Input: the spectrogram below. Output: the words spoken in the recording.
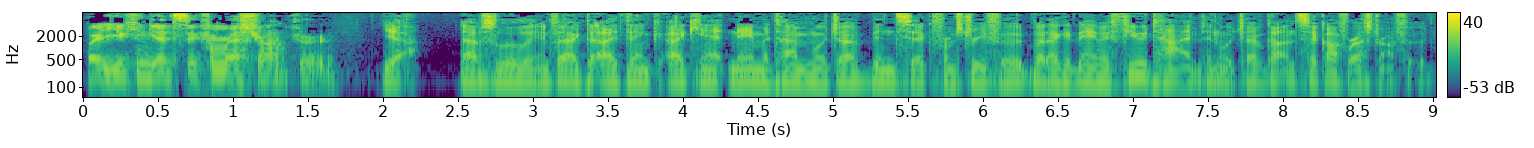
But you can get sick from restaurant food. Yeah, absolutely. In fact, I think I can't name a time in which I've been sick from street food, but I could name a few times in which I've gotten sick off restaurant food.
